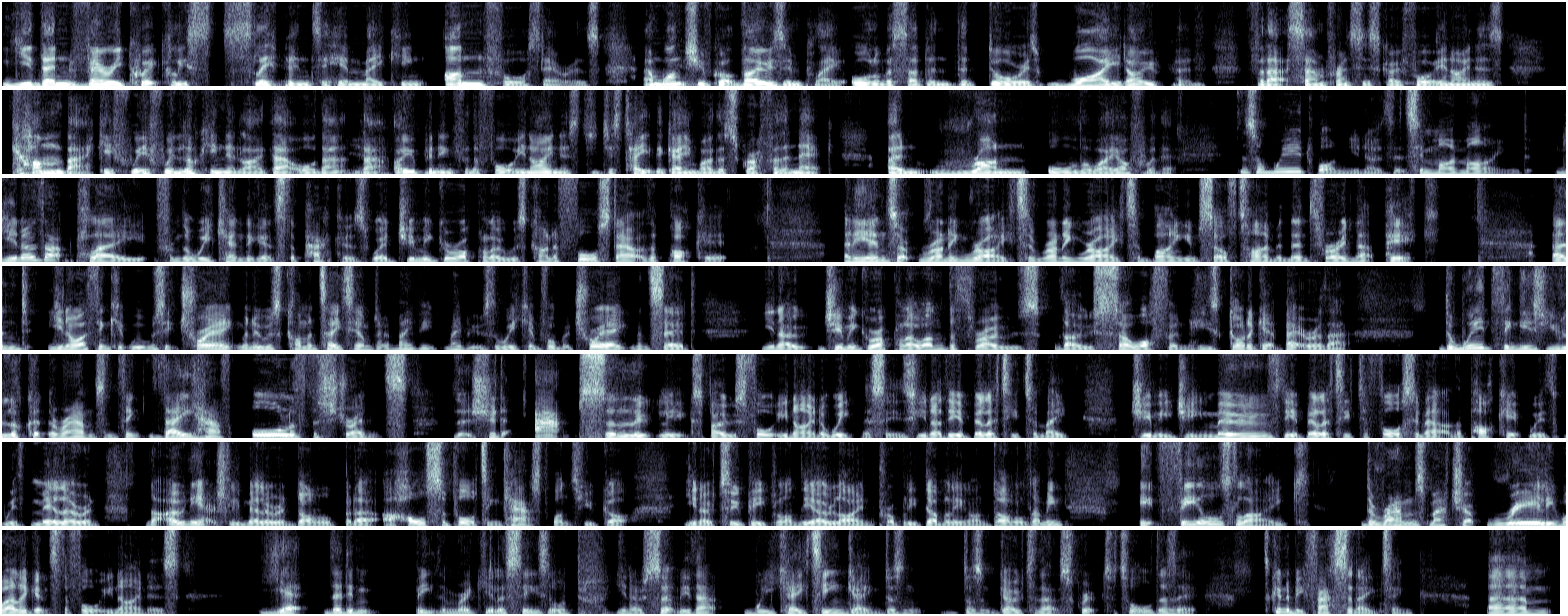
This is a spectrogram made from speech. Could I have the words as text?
you then very quickly slip into him making unforced errors. And once you've got those in play, all of a sudden the door is wide open for that San Francisco 49ers comeback if, we, if we're looking at like that, or that, that opening for the 49ers to just take the game by the scruff of the neck and run all the way off with it. There's a weird one, you know, that's in my mind. You know that play from the weekend against the Packers where Jimmy Garoppolo was kind of forced out of the pocket and he ends up running right and running right and buying himself time and then throwing that pick. And, you know, I think it was it Troy Aikman who was commentating, on maybe, maybe it was the weekend before, but Troy Aikman said, you know, Jimmy Garoppolo underthrows those so often. He's got to get better at that. The weird thing is you look at the Rams and think they have all of the strengths that should absolutely expose 49er weaknesses. You know, the ability to make Jimmy G move, the ability to force him out of the pocket with, with Miller and not only actually Miller and Donald, but a, a whole supporting cast once you've got, you know, two people on the O-line probably doubling on Donald. I mean, it feels like the Rams match up really well against the 49ers, yet they didn't beat them regular season or, you know, certainly that week 18 game doesn't, doesn't go to that script at all, does it? It's going to be fascinating. Um,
